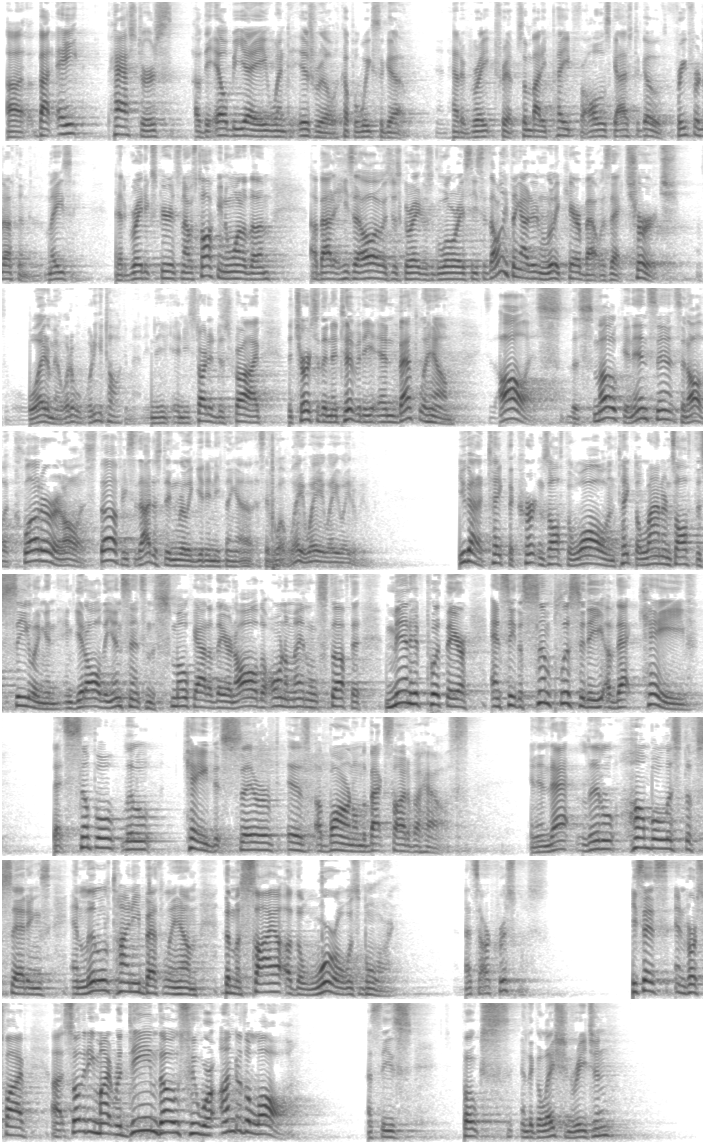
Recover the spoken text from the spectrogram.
Uh, about eight pastors of the LBA went to Israel a couple weeks ago and had a great trip. Somebody paid for all those guys to go, free for nothing. Amazing. They had a great experience. And I was talking to one of them about it. He said, Oh, it was just great. It was glorious. He said, The only thing I didn't really care about was that church. Said, Wait a minute. What are, what are you talking about? And he, and he started to describe the Church of the Nativity in Bethlehem all it's the smoke and incense and all the clutter and all that stuff. He says, I just didn't really get anything out of it. I said, Well, wait, wait, wait, wait a minute. You got to take the curtains off the wall and take the lanterns off the ceiling and, and get all the incense and the smoke out of there and all the ornamental stuff that men have put there and see the simplicity of that cave, that simple little cave that served as a barn on the backside of a house. And in that little humblest of settings and little tiny Bethlehem, the Messiah of the world was born. That's our Christmas. He says in verse 5 uh, so that he might redeem those who were under the law. That's these folks in the Galatian region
